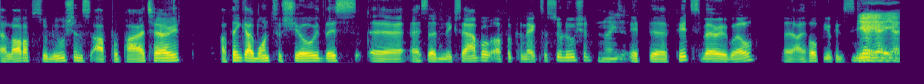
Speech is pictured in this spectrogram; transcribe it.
A lot of solutions are proprietary. I think I want to show this uh, as an example of a connector solution. Amazing. It uh, fits very well. Uh, I hope you can see. Yeah, yeah, yeah.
